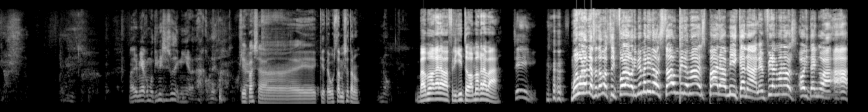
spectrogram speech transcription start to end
Dios. Madre mía, cómo tienes eso de mierda, colega. O ¿Qué sea, pasa? Eh, ¿Que te gusta mi sótano? No. Vamos a grabar, friquito, vamos a grabar. Sí. Muy buenos días a todos, soy Foragor y bienvenidos a un vídeo más para mi canal. En fin, hermanos, hoy tengo a, a,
